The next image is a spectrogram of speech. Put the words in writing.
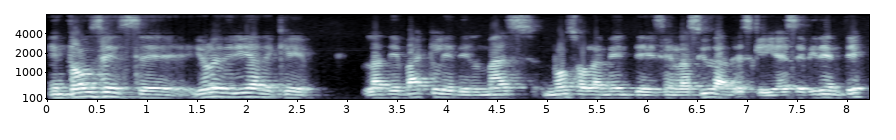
Entonces, eh, yo le diría de que la debacle del MAS no solamente es en las ciudades, que ya es evidente,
